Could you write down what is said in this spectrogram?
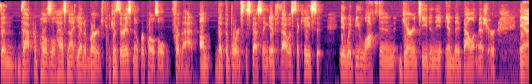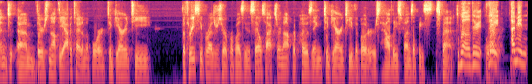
then that proposal has not yet emerged because there is no proposal for that um, that the board's discussing. If that was the case, it, it, would be locked in, guaranteed in the in the ballot measure, and um, there's not the appetite on the board to guarantee. The three supervisors who are proposing the sales tax are not proposing to guarantee the voters how these funds will be spent. Well, they they, I mean,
